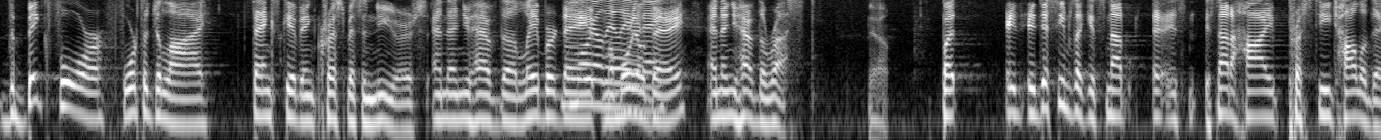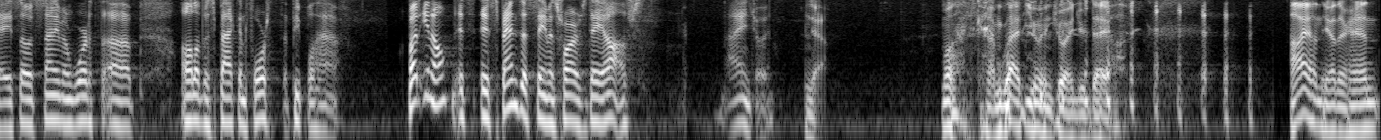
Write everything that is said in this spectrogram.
the big four: Fourth of July, Thanksgiving, Christmas, and New Year's, and then you have the Labor Day, Memorial Day, Memorial Day. Day. and then you have the rest. yeah. But it, it just seems like it's not it's it's not a high prestige holiday, so it's not even worth uh, all of this back and forth that people have. But you know, it's, it spends the same as far as day offs. I enjoy it. Yeah. Well, that's good. I'm glad you enjoyed your day off. I, on the other hand,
